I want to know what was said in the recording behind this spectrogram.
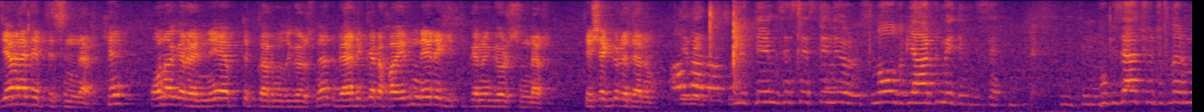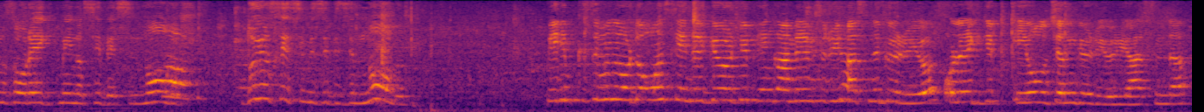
ziyaret etsinler ki ona göre ne yaptıklarımızı görsünler, verdikleri hayrın nereye gittiklerini görsünler. Teşekkür ederim. Evet, büyüklerimize sesleniyoruz. Ne olur yardım edin bize. Bu güzel çocuklarımıza oraya gitmeyi nasip etsin. Ne olur. Duyun sesimizi bizim. Ne olur. Benim kızımın orada 10 senedir gördüğü peygamberimizi rüyasında görüyor. Oraya gidip iyi olacağını görüyor rüyasında.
